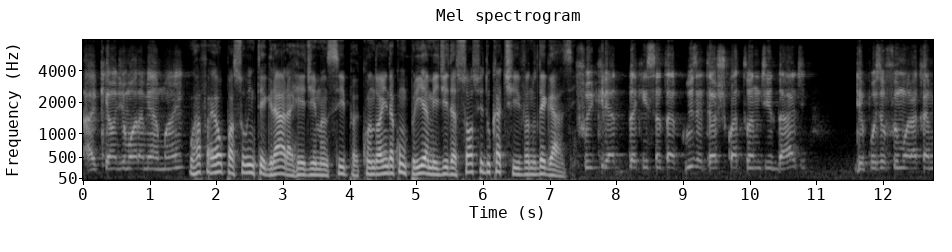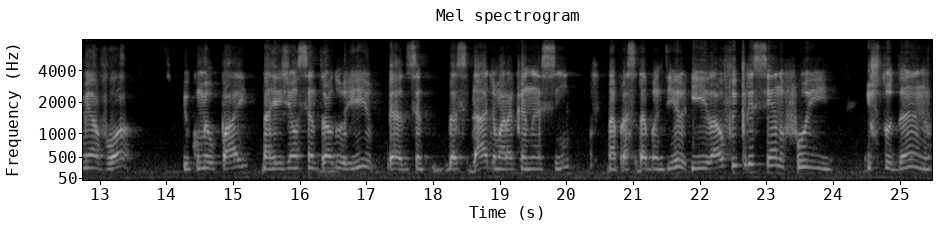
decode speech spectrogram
aqui é onde mora minha mãe. O Rafael passou a integrar a rede Emancipa quando ainda cumpria a medida socioeducativa no Degase. Fui criado aqui em Santa Cruz até os 4 anos de idade. Depois eu fui morar com a minha avó e com meu pai na região central do Rio, perto da cidade, Maracanã, assim, na Praça da Bandeira. E lá eu fui crescendo, fui estudando,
